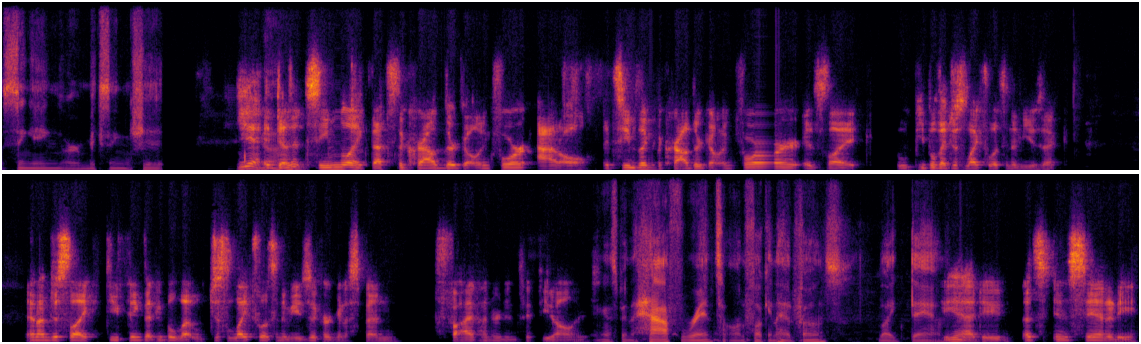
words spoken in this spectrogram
singing or mixing shit. Yeah, Yeah. it doesn't seem like that's the crowd they're going for at all. It seems like the crowd they're going for is like people that just like to listen to music. And I'm just like, do you think that people that just like to listen to music are going to spend $550? You're gonna spend half rent on fucking headphones. Like, damn. Yeah, dude, that's insanity.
